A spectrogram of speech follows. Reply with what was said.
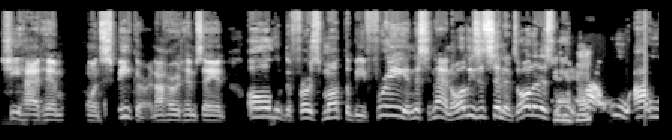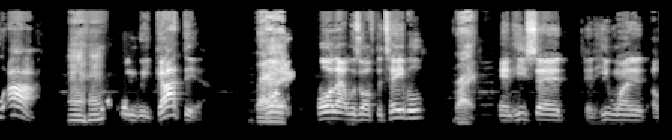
she had him on speaker, and I heard him saying, Oh, the first month will be free and this and that, and all these incentives, all of this, ooh, Mhm. ah, ooh, ah, ooh, ah. Mm-hmm. When we got there, all, Right. all that was off the table, Right. and he said that he wanted a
